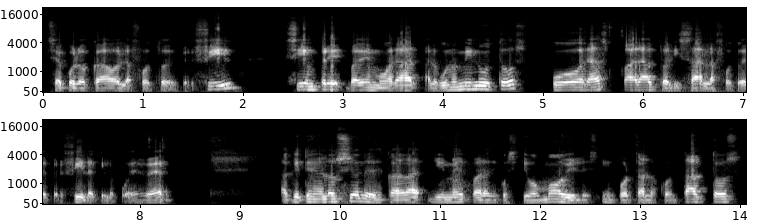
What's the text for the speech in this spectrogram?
se ha colocado la foto de perfil. Siempre va a demorar algunos minutos u horas para actualizar la foto de perfil. Aquí lo puedes ver. Aquí tienes la opción de descargar Gmail para dispositivos móviles, importar los contactos,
